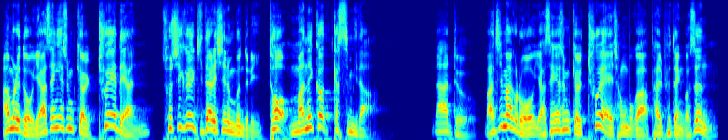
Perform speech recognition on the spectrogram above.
아무래도 야생의 숨결 2에 대한 소식을 기다리시는 분들이 더 많을 것 같습니다. 아마도 마지막으로 야생의 숨결 2의 정보가 발표된 것은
